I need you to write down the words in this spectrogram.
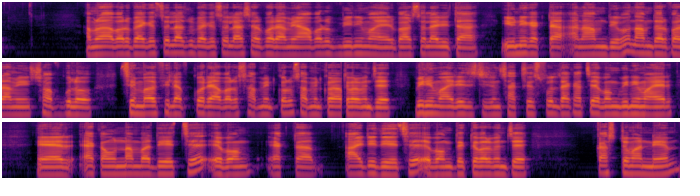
আমরা আবারও ব্যাগে চলে আসব। ব্যাগে চলে আসার পরে আমি আবারও বিনিময়ের ভার্চুয়াল আইডিটা ইউনিক একটা নাম দেবো। নাম দেওয়ার পরে আমি সবগুলো সেমভাবে ফিল আপ করে আবারও সাবমিট করব। সাবমিট করতে পারবেন যে বিনিময় রেজিস্ট্রেশন সাকসেসফুল দেখাচ্ছে এবং বিনিময়ের, এর অ্যাকাউন্ট নাম্বার দিয়েছে এবং একটা আইডি দিয়েছে এবং দেখতে পারবেন যে customer name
